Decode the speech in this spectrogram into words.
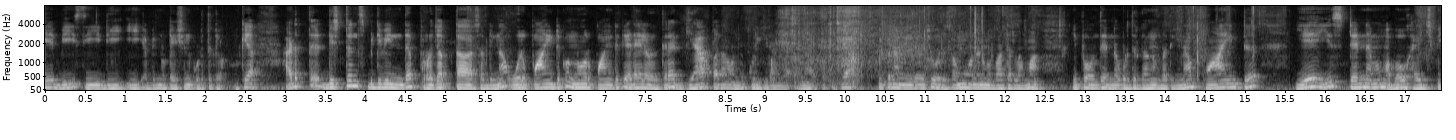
ஏபிசிடிஇ e அப்படின்னு நொட்டேஷன் கொடுத்துக்கலாம். ஓகே அடுத்து டிஸ்டன்ஸ் பிட்வீன் த ப்ரொஜெக்டார்ஸ் அப்படின்னா ஒரு பாயிண்ட்டுக்கும் இன்னொரு பாயிண்ட்டுக்கு இடையில இருக்கிற கேப்பை தான் வந்து குறிக்கிறாங்க. அப்படின்னு ஓகே இப்போ நம்ம இதை வச்சு ஒரு சமூகம் வந்து நம்ம பார்த்துடலாமா? இப்போ வந்து என்ன கொடுத்துருக்காங்கன்னு பார்த்தீங்கன்னா point A is ten mm above HP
